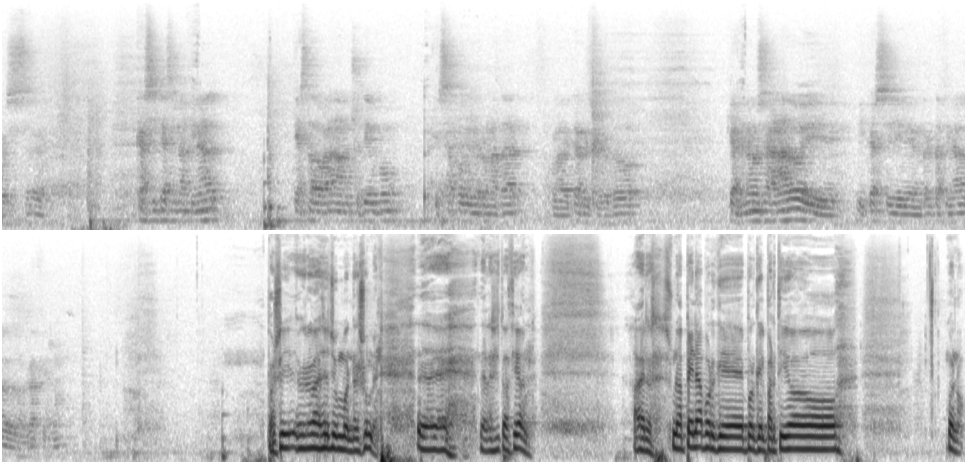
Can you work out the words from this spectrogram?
pues eh, casi casi una final que ha estado ganando mucho tiempo, que se ha podido rematar con la de Carri sobre todo, que al final se ha ganado y, casi en recta final gracias, ¿no? Pues sí, yo creo que has hecho un buen resumen de, de la situación. A ver, es una pena porque, porque el partido, bueno,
